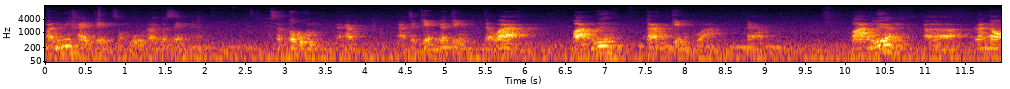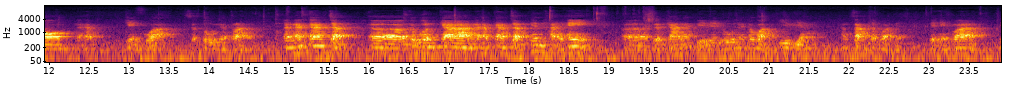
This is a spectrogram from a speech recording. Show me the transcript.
มันไม่มีใครเก่งสมบูรณ์ร้อยเปอร์เซ็นต์นะครับสตูลนะครับ อาจจะเก่งก็จริง แต่ว่าบางเรื่องตรังเก่งกว่านะครับบางเรื่องเอ่อระนองนะครับ เก่งกว่า สตูลกับตรังดังนั้นการจัดกระบวนการนะครับการจัดเงื่อนไขให้เกิดการแลกเปลี่ยนเรียนรู้ในระหว่างพี่เลี้ยงทั้งสามจังหวัดเนี่ยจะเห็นว่าใน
